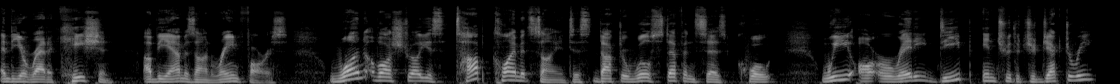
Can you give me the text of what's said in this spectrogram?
and the eradication of the Amazon rainforest, one of Australia's top climate scientists, Dr. Will Steffen, says, quote, We are already deep into the trajectory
